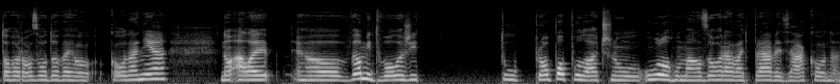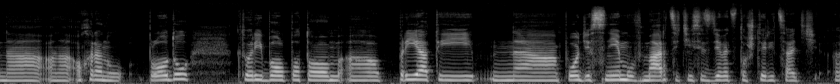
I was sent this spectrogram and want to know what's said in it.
toho rozvodového konania. No ale e, veľmi dôležité tú propopulačnú úlohu mal zohrávať práve zákon na, na ochranu plodu, ktorý bol potom prijatý na pôde snemu v marci 1941.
